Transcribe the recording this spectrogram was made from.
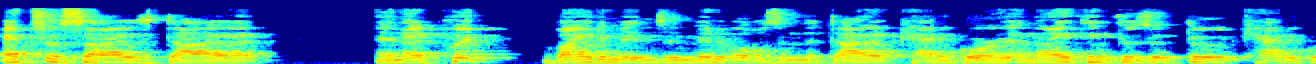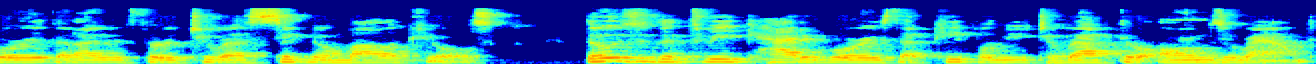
exercise, diet, and I put vitamins and minerals in the diet category. And I think there's a third category that I refer to as signal molecules. Those are the three categories that people need to wrap their arms around.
